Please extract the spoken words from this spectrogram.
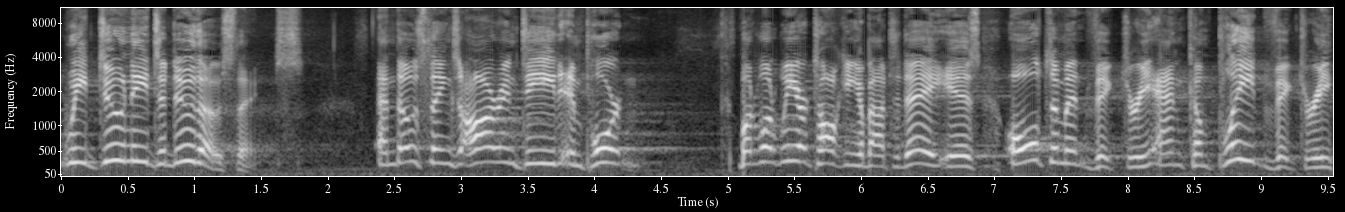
we do need to do those things. And those things are indeed important. But what we are talking about today is ultimate victory and complete victory,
